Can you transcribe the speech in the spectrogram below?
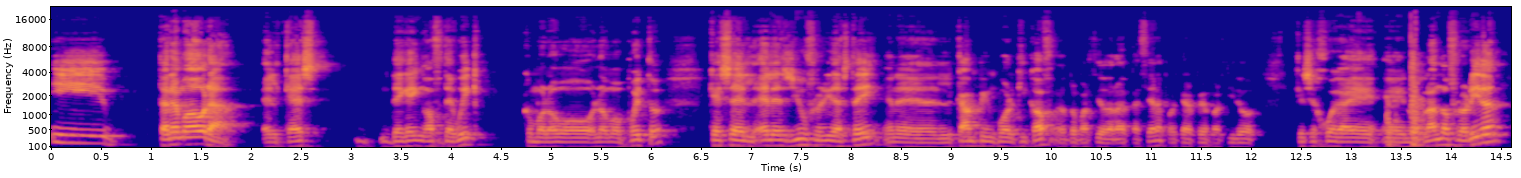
Y tenemos ahora el que es The Game of the Week, como lo, lo hemos puesto, que es el LSU Florida State en el Camping World Kickoff, otro partido de las especiales, porque es el primer partido que se juega en, en Orlando, Florida.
